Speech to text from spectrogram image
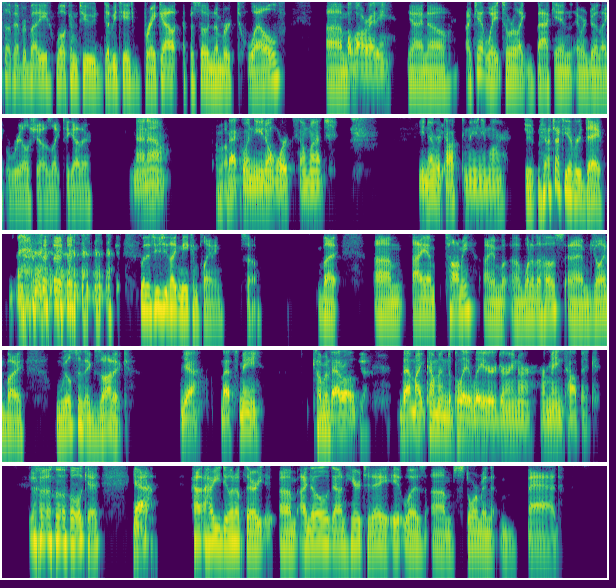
What's up, everybody? Welcome to WTH Breakout, episode number 12. Um, Love already. yeah, I know. I can't wait till we're like back in and we're doing like real shows like together. I know. I'm, I'm- Back when you don't work so much. You never talk to me anymore. dude, I talk to you every day, but it's usually like me complaining. So, but um, I am Tommy. I am uh, one of the hosts, and I'm joined by Wilson Exotic yeah, that's me. coming. That'll yeah. that might come into play later during our, our main topic. okay. Yeah. How how you doing up there? Um, I know down here today it was um storming bad.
